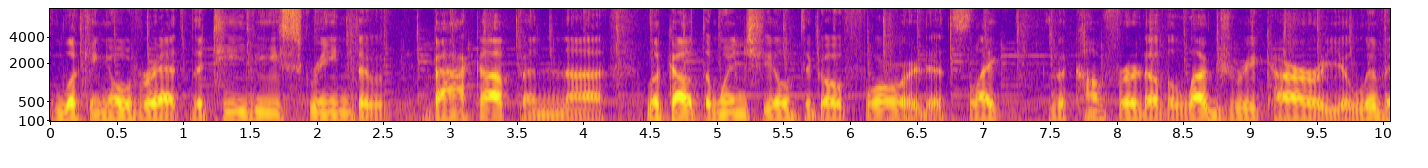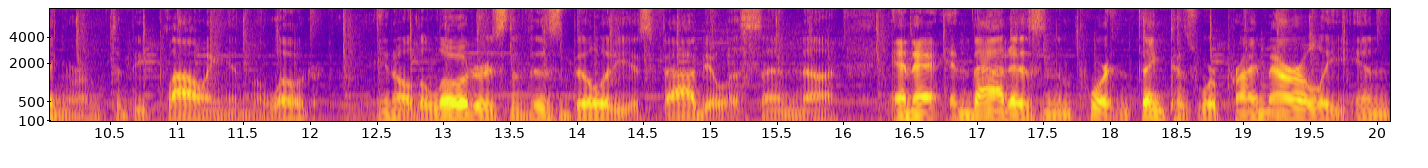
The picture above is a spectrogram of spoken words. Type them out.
looking over at the TV screen to back up and uh, look out the windshield to go forward. It's like the comfort of a luxury car or your living room to be plowing in the loader. You know, the loaders, the visibility is fabulous and, uh, and, and that is an important thing because we're primarily in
